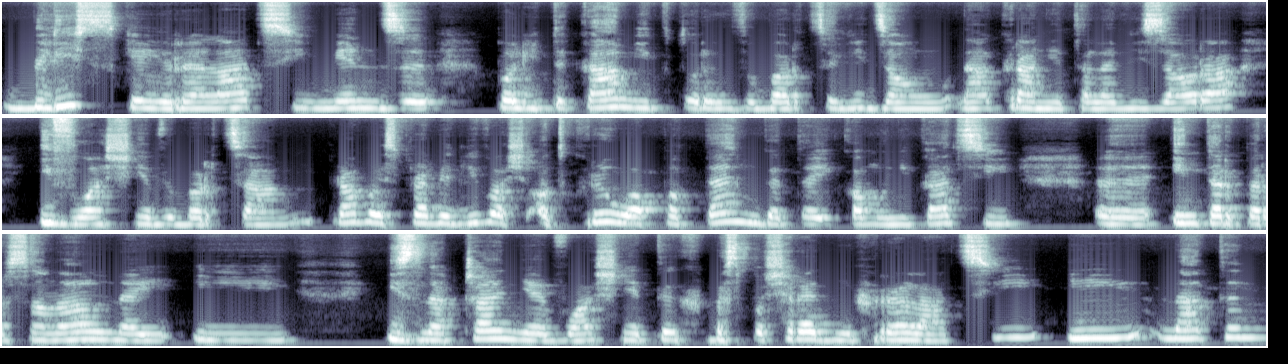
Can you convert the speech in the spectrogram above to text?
bliskiej relacji między politykami, których wyborcy widzą na ekranie telewizora, i właśnie wyborcami. Prawo i Sprawiedliwość odkryło potęgę tej komunikacji e, interpersonalnej i, i znaczenie właśnie tych bezpośrednich relacji, i na tym,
